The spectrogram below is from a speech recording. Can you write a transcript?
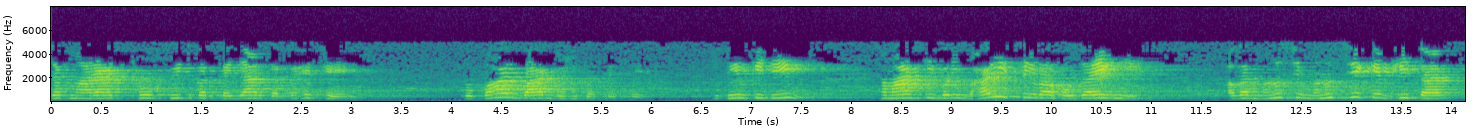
जब महाराज ठोक पीट कर तैयार कर रहे थे तो बार बार यही कहते थे कि देवकी जी समाज की बड़ी भारी सेवा हो जाएगी। अगर मनुष्य मनुष्य के भीतर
